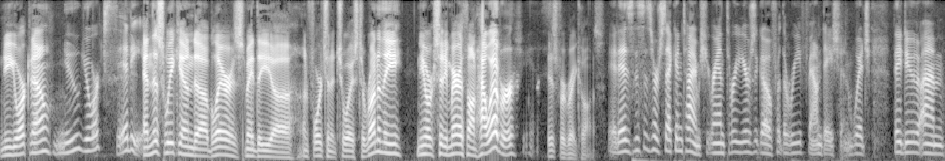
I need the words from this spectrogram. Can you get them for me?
New York now. New York City. And this weekend, uh, Blair has made the uh, unfortunate choice to run in the New York City Marathon. However, it is for a great cause. It is. This is her second time. She ran three years ago for the Reeve Foundation, which they do um,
